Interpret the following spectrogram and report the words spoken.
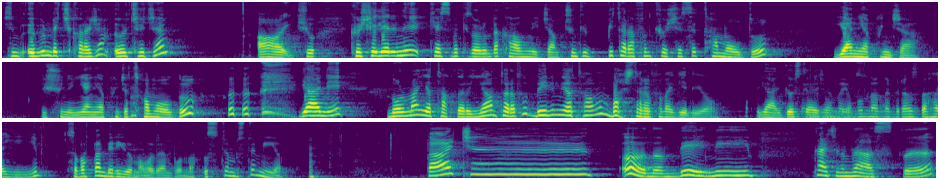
Şimdi öbürünü de çıkaracağım. Ölçeceğim. Aa, şu köşelerini kesmek zorunda kalmayacağım. Çünkü bir tarafın köşesi tam oldu. Yan yapınca. Düşünün yan yapınca tam oldu. yani Normal yatakların yan tarafı benim yatağımın baş tarafına geliyor. Yani göstereceğim. biraz. Bundan da biraz daha yiyeyim. Sabahtan beri yiyorum ama ben bunu. Isıtıyorum ısıtıyorum yiyorum. Tarçın. Oğlum benim. Tarçınım rastı.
